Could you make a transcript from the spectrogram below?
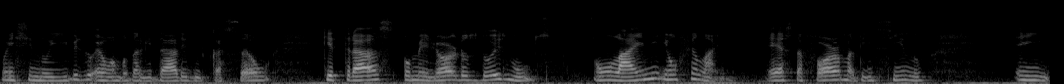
O ensino híbrido é uma modalidade de educação que traz o melhor dos dois mundos, online e offline. Esta forma de ensino, em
